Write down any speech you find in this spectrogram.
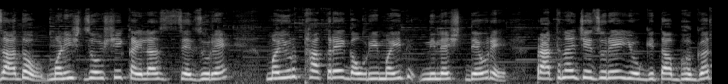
जाधव मनीष जोशी कैलास जेजुरे मयूर ठाकरे गौरी मैद निलेश देवरे प्रार्थना जेजुरे योगिता भगत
